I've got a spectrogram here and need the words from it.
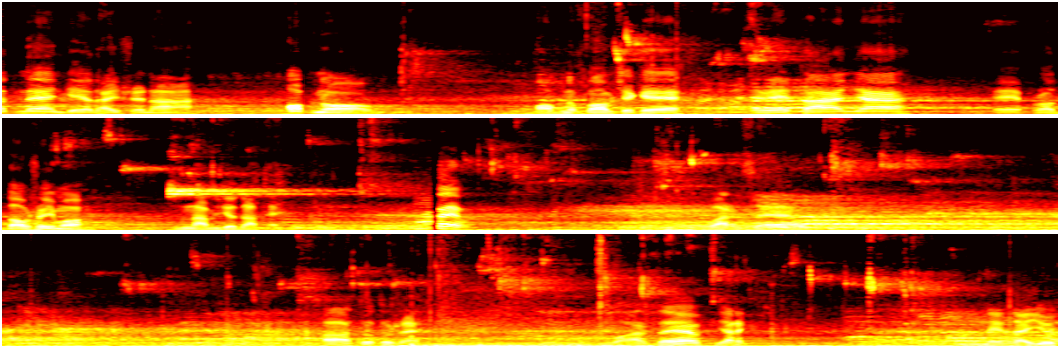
Одненький від Гайшина. Опнув. Опнув, хлопчики. Вітання. І продовжуємо наблюдати. Варцев. А тут уже Варцев. Ярик. Не дають.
